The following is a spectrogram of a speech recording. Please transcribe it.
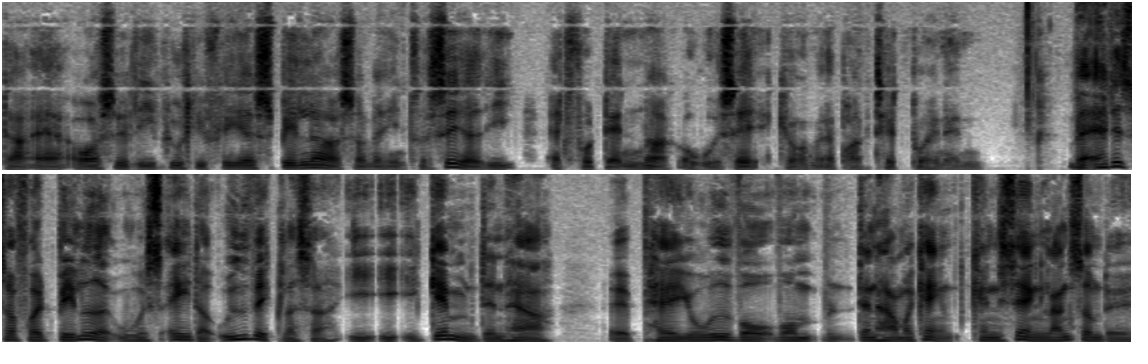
der er også lige pludselig flere spillere, som er interesseret i at få Danmark og USA gjort at bragt tæt på hinanden. Hvad er det så for et billede af USA, der udvikler sig i, i, igennem den her øh, periode, hvor, hvor den her amerikanisering langsomt øh,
